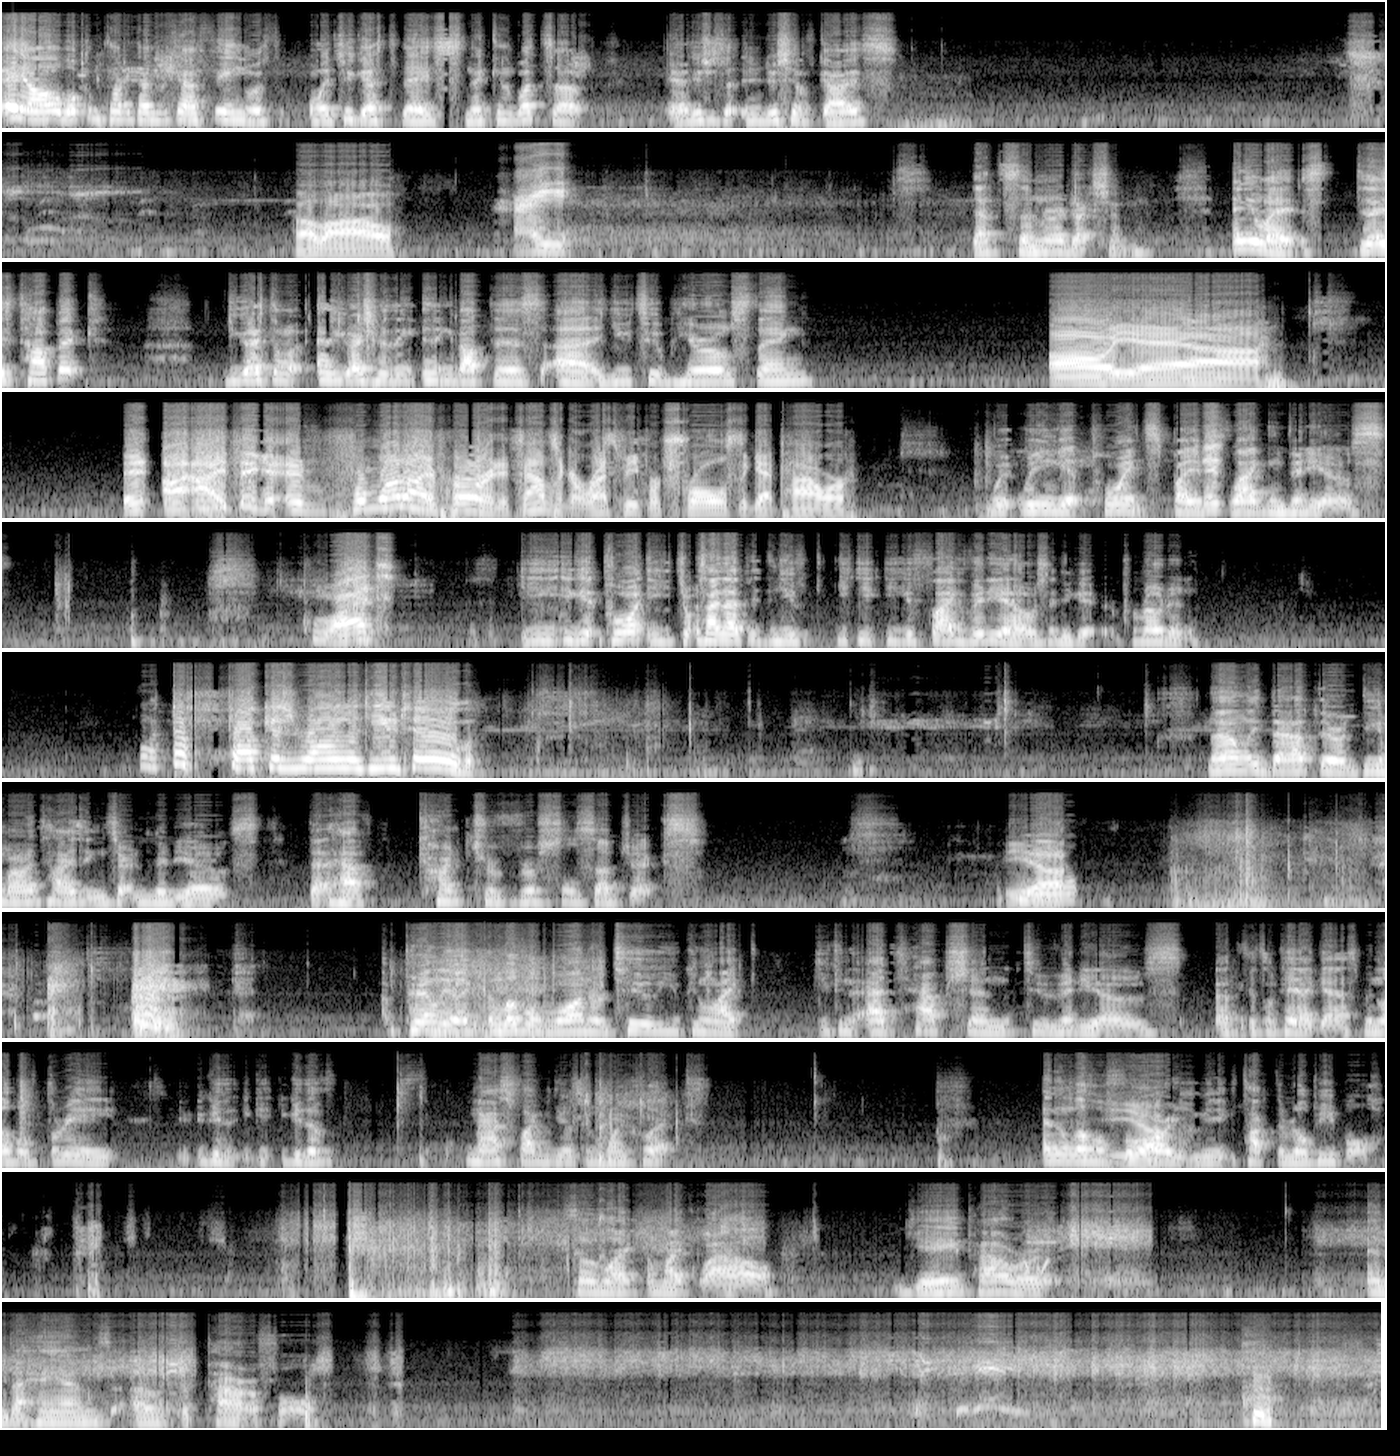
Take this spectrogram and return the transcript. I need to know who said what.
Speaker 1: Hey y'all, welcome to Talking Time with Caffeine with only two guests today, Snick and What's Up. Introduce, yourself- introduce yourself, guys.
Speaker 2: Hello.
Speaker 3: Hey.
Speaker 1: That's some introduction. Anyways, today's topic. You guys don't have you guys heard anything, anything about this uh, YouTube Heroes thing?
Speaker 2: Oh yeah. It, I, I think, it, from what I've heard, it sounds like a recipe for trolls to get power.
Speaker 1: We, we can get points by
Speaker 3: It-
Speaker 1: flagging videos.
Speaker 3: What?
Speaker 1: You, you get point. You sign up and you, you you flag videos and you get promoted.
Speaker 3: What the fuck is wrong with YouTube?
Speaker 1: Not only that, they're demonetizing certain videos that have controversial subjects.
Speaker 2: Yeah.
Speaker 1: Apparently, like in level one or two, you can like you can add caption to videos. That's, that's okay, I guess. But in level three, you, you get you get, you get a mass flag videos with one click. And then level
Speaker 2: Yeah.
Speaker 1: four, you get to talk to real people. So like I'm like, wow, yay power in the hands of the powerful. So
